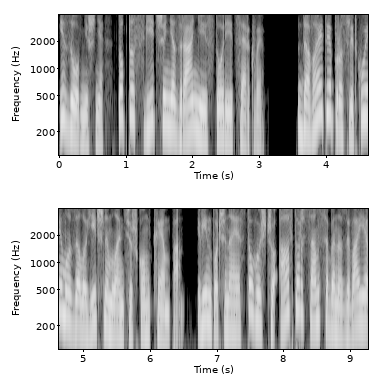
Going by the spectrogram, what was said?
і зовнішнє, тобто свідчення з ранньої історії церкви. Давайте прослідкуємо за логічним ланцюжком Кемпа. Він починає з того, що автор сам себе називає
